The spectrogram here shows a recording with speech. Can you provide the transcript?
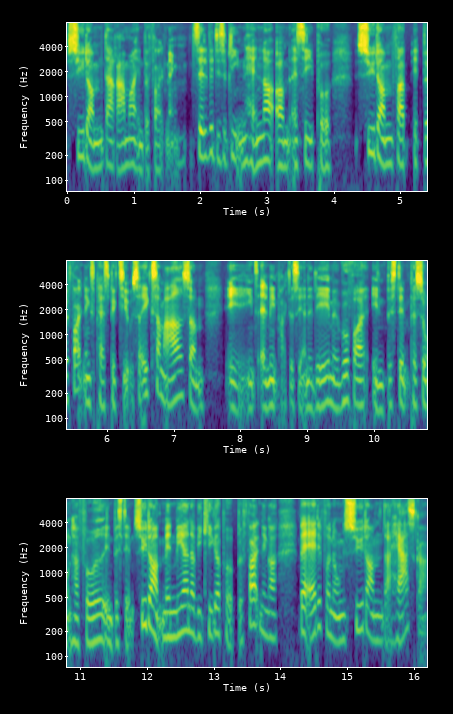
sygdomme, der rammer en befolkning. Selve disciplinen handler om at se på sygdomme fra et befolkningsperspektiv, så ikke så meget som øh, ens almenpraktiserende læge med, hvorfor en bestemt person har fået en bestemt sygdom, men mere når vi kigger på befolkninger, hvad er det for nogle sygdomme, der hersker,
